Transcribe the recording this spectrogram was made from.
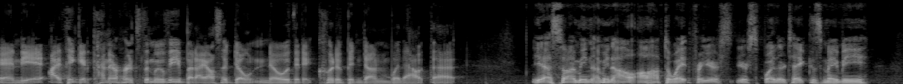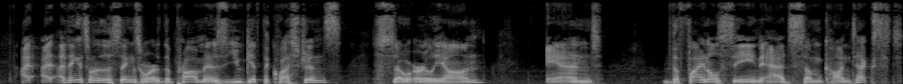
And it, I think it kind of hurts the movie, but I also don't know that it could have been done without that. Yeah, so I mean, I mean, I'll I'll have to wait for your your spoiler take because maybe, I I I think it's one of those things where the problem is you get the questions so early on, and mm-hmm. the final scene adds some context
